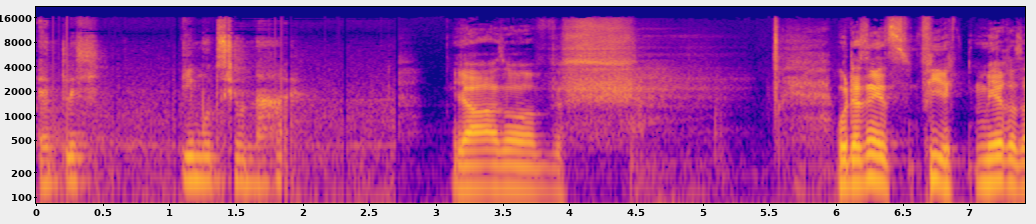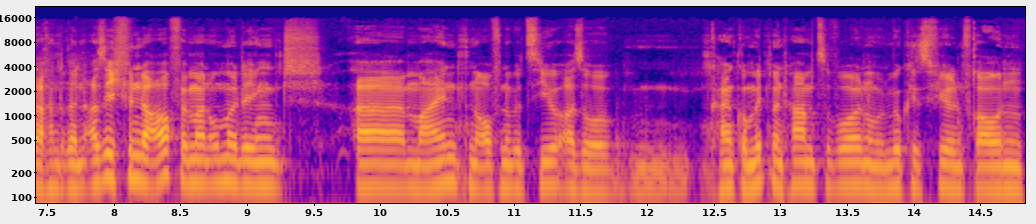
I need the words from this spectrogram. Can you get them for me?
endlich emotional. Ja, also gut, da sind jetzt viel mehrere Sachen drin. Also ich finde auch, wenn man unbedingt äh, meint, eine offene Beziehung, also kein Commitment haben zu wollen und mit möglichst vielen Frauen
